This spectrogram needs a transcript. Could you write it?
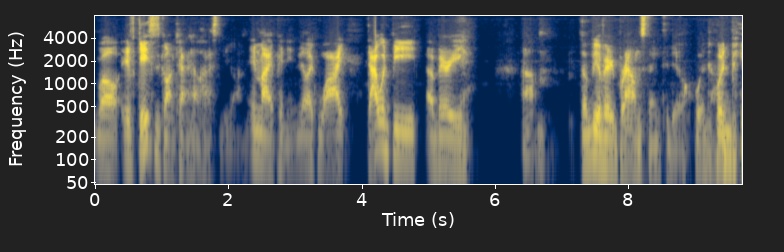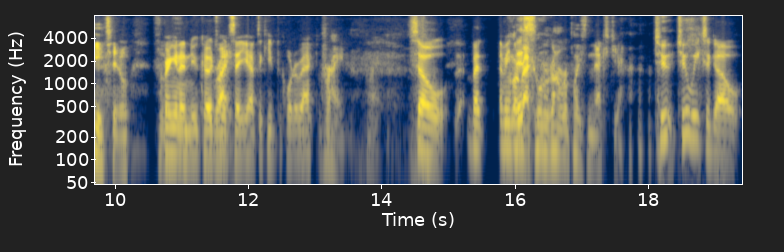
Well, if Gase is gone, Tannehill has to be gone, in my opinion. Like, why? That would be a very, um, that would be a very Browns thing to do. Would would be to Bring in a new coach Right. would say you have to keep the quarterback. right, right. So, but I mean, quarterback this, who we're going to replace next year. two two weeks ago,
